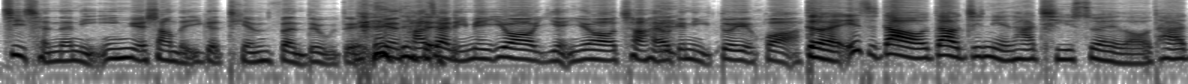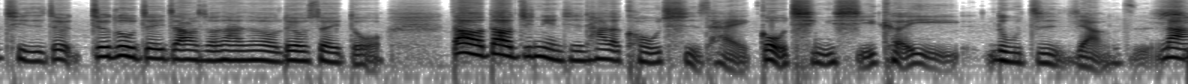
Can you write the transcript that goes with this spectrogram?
继承了你音乐上的一个天分，对不对？因为他在里面又要演又要唱，还要跟你对话。对，一直到到今年他七岁了，他其实就就录这一张的时候，他那时候六岁多，到到今年其实他的口齿才够清晰，可以录制这样子。那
